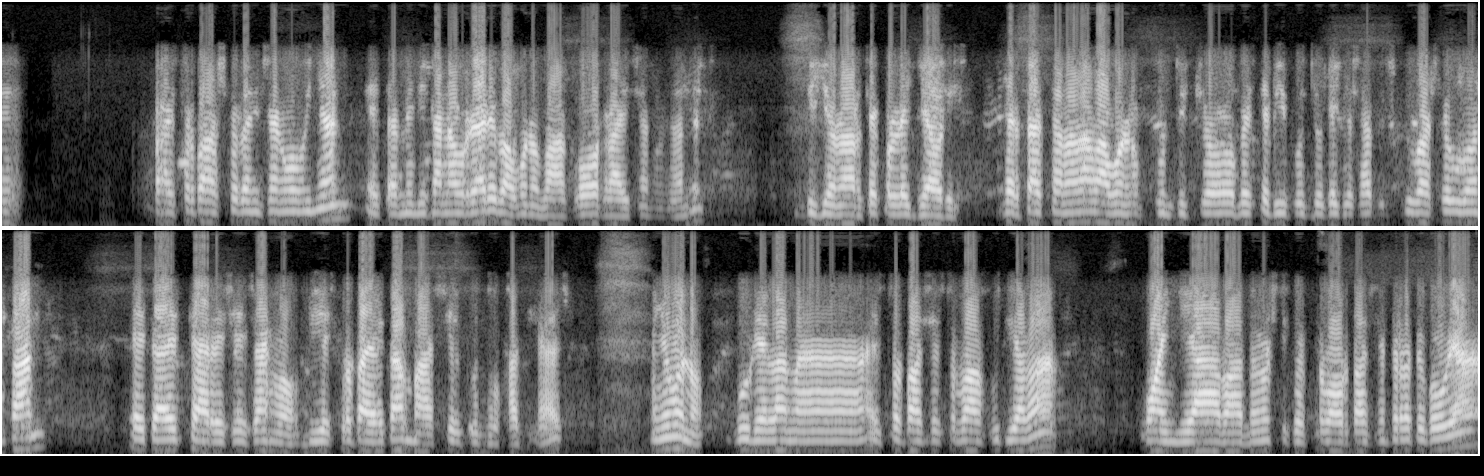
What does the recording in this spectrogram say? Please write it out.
ba, estorpa askotan izango ginen, eta mendikan aurreare, ba, bueno, ba, gorra izango zen, ez? Bilon arteko lehia hori gertatzen da, ba, bueno, puntutxo beste bi puntu gehiago zatuzku bat zeudontan, eta ez da izango, bi estropaetan, ba, zei puntu jatia, ez. Baina, bueno, gure lana estropa, estropa jutia da, guain ja, ba, donostiko estropa hortan zentratuko gea,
